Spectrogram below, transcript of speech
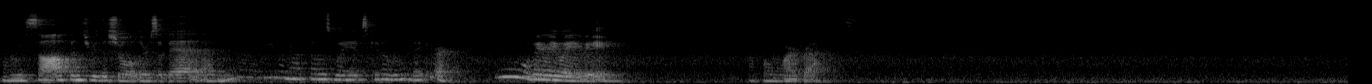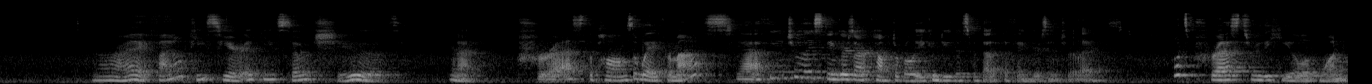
Can we soften through the shoulders a bit and maybe even let those waves get a little bigger? Ooh, very wavy. Couple more breaths. All right, final piece here, if you so choose. You're gonna press the palms away from us. Yeah, if the interlaced fingers aren't comfortable, you can do this without the fingers interlaced. Let's press through the heel of one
